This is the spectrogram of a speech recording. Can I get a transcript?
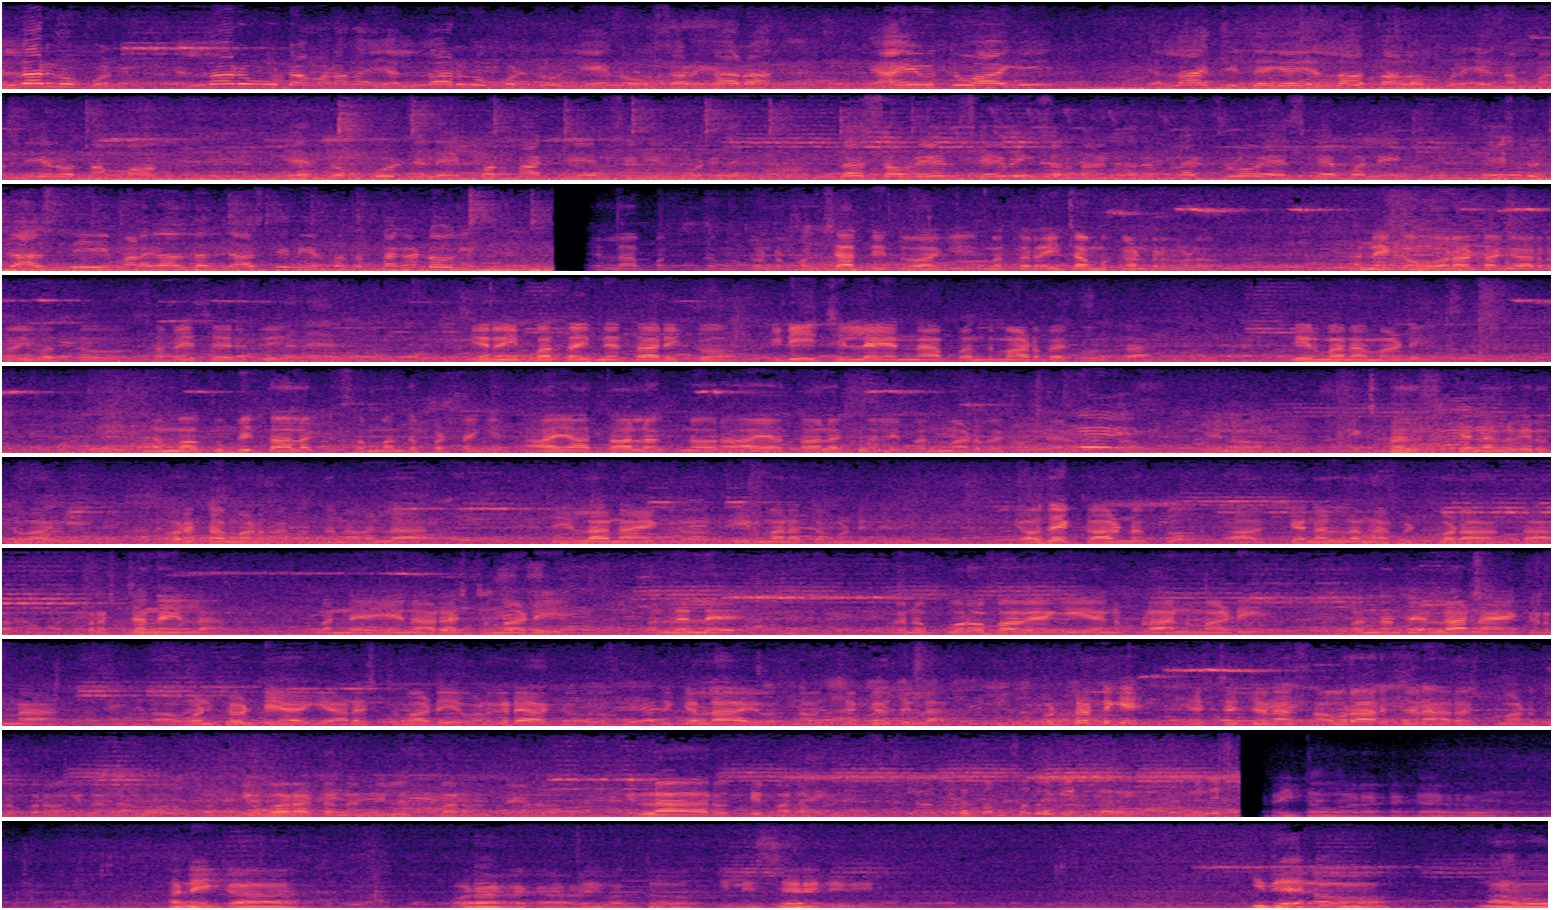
ಎಲ್ಲರಿಗೂ ಕೊಟ್ಟು, ಎಲ್ಲರೂ ಊಟ ಮಾಡೋಣ ಎಲ್ಲರಿಗೂ ಕೊಟ್ಟು ಏನು ಸರ್ಕಾರ ನ್ಯಾಯಯುತವಾಗಿ ಎಲ್ಲ ಜಿಲ್ಲೆಗೆ, ಎಲ್ಲ ತಾಲೂಕುಗಳಿಗೆ ನಮ್ಮ ನೀರು, ನಮ್ಮ ಏನು ತುಮಕೂರು ಜಿಲ್ಲೆ ಇಪ್ಪತ್ನಾಲ್ಕು ಟಿ ಎಂ ಸಿ ನೀರು ಕೊಟ್ಟಿದೆ. ಪ್ಲಸ್ ಅವ್ರು ಏನು ಸೇವಿಂಗ್ಸ್ ಅಂತ ಅಂದರೆ ಫ್ಲಡ್ ಫ್ಲೋ ಎಸ್ಕೇಪಲ್ಲಿ ಎಷ್ಟು ಜಾಸ್ತಿ, ಮಳೆಗಾಲದಲ್ಲಿ ಜಾಸ್ತಿ ನೀರು ಬಂದು ತಗೊಂಡು ಹೋಗಿ ಎಲ್ಲ ಪಕ್ಷದ ಮುಖಂಡರು, ಪಕ್ಷಾತೀತವಾಗಿ ಮತ್ತು ರೈತ ಮುಖಂಡರುಗಳು, ಅನೇಕ ಹೋರಾಟಗಾರರು ಇವತ್ತು ಸಭೆ ಸೇರಿದ್ವಿ. ಏನು ಇಪ್ಪತ್ತೈದನೇ ತಾರೀಕು ಇಡೀ ಜಿಲ್ಲೆಯನ್ನು ಬಂದ್ ಮಾಡಬೇಕು ಅಂತ ತೀರ್ಮಾನ ಮಾಡಿ ನಮ್ಮ ಗುಬ್ಬಿ ತಾಲೂಕಿಗೆ ಸಂಬಂಧಪಟ್ಟಂಗೆ ಆಯಾ ತಾಲೂಕಿನವರು ಆಯಾ ತಾಲೂಕಿನಲ್ಲಿ ಬಂದ್ ಮಾಡಬೇಕು ಅಂತ ಹೇಳ್ಬಿಟ್ಟು ಏನು ಎಕ್ಸ್ಪ್ರೆಸ್ ಕೆನಲ್ ವಿರುದ್ಧವಾಗಿ ಹೋರಾಟ ಮಾಡಬೇಕು ಅಂತ ನಾವೆಲ್ಲ ಎಲ್ಲ ನಾಯಕರು ತೀರ್ಮಾನ ತಗೊಂಡಿದ್ದೀವಿ. ಯಾವುದೇ ಕಾರಣಕ್ಕೂ ಆ ಕೆನಲನ್ನು ಬಿಟ್ಕೊಡೋ ಅಂತ ಪ್ರಶ್ನೆನೇ ಇಲ್ಲ. ಮೊನ್ನೆ ಏನು ಅರೆಸ್ಟ್ ಮಾಡಿ ಅಲ್ಲಲ್ಲೇ ಏನು ಪೂರ್ವಭಾವಿಯಾಗಿ ಏನು ಪ್ಲಾನ್ ಮಾಡಿ ಬಂದಂಥ ಎಲ್ಲ ನಾಯಕರನ್ನ ಒನ್ ಟ್ವೆಂಟಿಯಾಗಿ ಅರೆಸ್ಟ್ ಮಾಡಿ ಒಳಗಡೆ ಹಾಕಿದ್ರು. ಅದಕ್ಕೆಲ್ಲ ಇವತ್ತು ನಾವು ಜಗ್ಗೋದಿಲ್ಲ ಒಟ್ಟೊಟ್ಟಿಗೆ ಎಷ್ಟು ಜನ, ಸಾವಿರಾರು ಜನ ಅರೆಸ್ಟ್ ಮಾಡಿದ್ರು ಪರವಾಗಿಲ್ಲ ನಾವು. ಈ ಹೋರಾಟನ ನಿಲ್ಲಿಸಬಾರ್ದು ಅಂತ ಹೇಳಿ ಎಲ್ಲರೂ ತೀರ್ಮಾನ ರೈತ ಹೋರಾಟಗಾರರು, ಅನೇಕ ಹೋರಾಟಗಾರರು ಇವತ್ತು ಇಲ್ಲಿ ಸೇರಿದ್ದೀವಿ. ಇದೇನು ನಾವು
